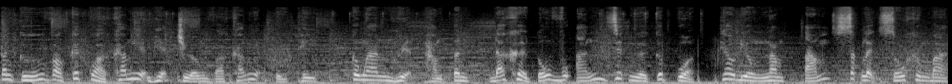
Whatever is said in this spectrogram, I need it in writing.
Căn cứ vào kết quả khám nghiệm hiện trường và khám nghiệm tử thi, Công an huyện Hàm Tân đã khởi tố vụ án giết người cướp của theo Điều 58 sắc lệnh số 03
